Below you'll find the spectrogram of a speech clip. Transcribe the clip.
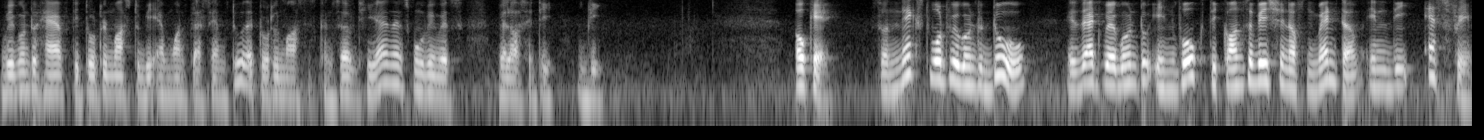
we are going to have the total mass to be m1 plus m2, the total mass is conserved here and then it is moving with velocity v. Okay. So, next what we are going to do is that we are going to invoke the conservation of momentum in the S frame.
